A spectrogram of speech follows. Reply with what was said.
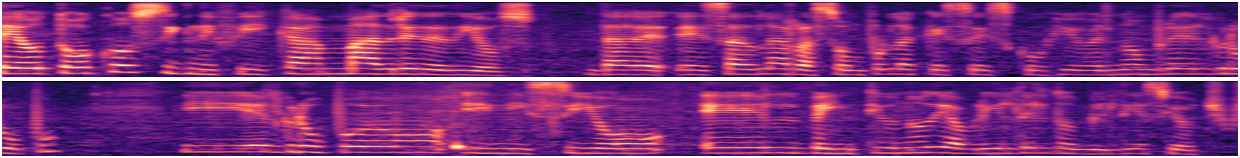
Teotocos significa Madre de Dios. esa es la razón por la que se escogió el nombre del grupo. Y el grupo inició el 21 de abril del 2018.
